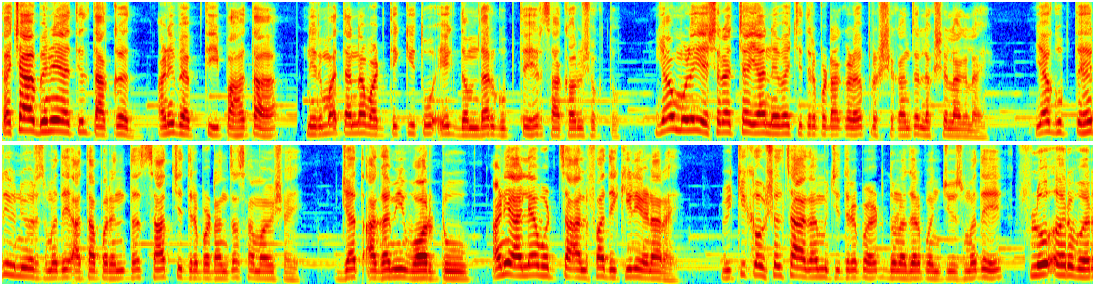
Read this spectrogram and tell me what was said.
त्याच्या अभिनयातील ताकद आणि व्याप्ती पाहता निर्मात्यांना वाटते की तो एक दमदार गुप्तहेर साकारू शकतो. यामुळे यशराजच्या या नव्या चित्रपटाकडे प्रेक्षकांचं लक्ष लागलं आहे. या गुप्तहेर युनिव्हर्समध्ये आतापर्यंत सात चित्रपटांचा समावेश आहे ज्यात आगामी वॉर टू आणि आलिया भट्टचा अल्फा देखील येणार आहे. विकी कौशलचा आगामी चित्रपट दोन हजार पंचवीसमध्ये फ्लोअरवर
